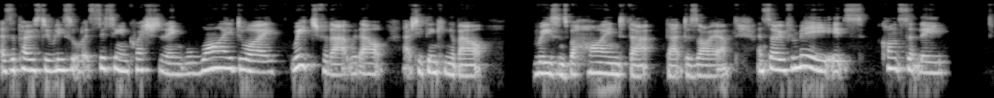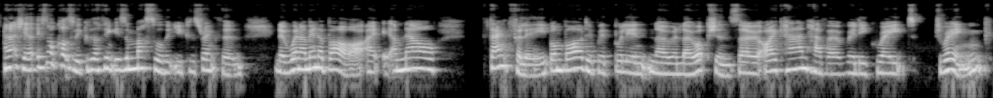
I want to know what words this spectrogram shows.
as opposed to really sort of like sitting and questioning, well, why do I reach for that without actually thinking about reasons behind that that desire? And so for me, it's constantly and actually it's not constantly because I think it's a muscle that you can strengthen. You know, when I'm in a bar, I, I'm now thankfully bombarded with brilliant no and low options. So I can have a really great drink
